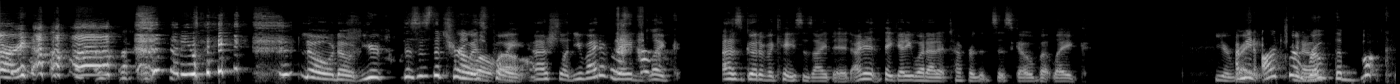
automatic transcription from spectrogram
Sorry. anyway, no, no, you're. This is the truest LOL. point, Ashlyn. You might have made like as good of a case as I did. I didn't think anyone had it tougher than Sisko, but like, you're I mean, Archer you know? wrote the book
